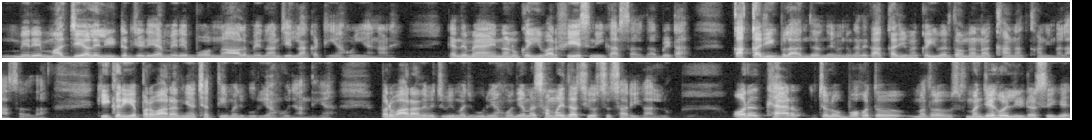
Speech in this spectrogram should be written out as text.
ਮੇਰੇ ਮਾਝੇ ਵਾਲੇ ਲੀਡਰ ਜਿਹੜੇ ਆ, ਮੇਰੇ ਬਹੁਤ ਨਾਲ ਮੇਰੇ ਨਾਲ ਜੇਲਾਂ ਕੱਟੀਆਂ ਹੋਈਆਂ ਇਹਨਾਂ ਨੇ। ਕਹਿੰਦੇ, ਮੈਂ ਇਹਨਾਂ ਨੂੰ ਕਈ ਵਾਰ ਫੇਸ ਨਹੀਂ ਕਰ ਸਕਦਾ, ਬੇਟਾ। ਕਾਕਾ ਜੀ ਬੁਲਾਉਂਦੇ ਹੁੰਦੇ ਮੈਨੂੰ। ਕਹਿੰਦੇ, ਕਾਕਾ ਜੀ, ਮੈਂ ਕਈ ਵਾਰ ਤਾਂ ਉਹਨਾਂ ਨਾਲ ਅੱਖਾਂ ਨਾਲ ਅੱਖਾਂ ਨਹੀਂ ਮਿਲਾ ਸਕਦਾ। ਕੀ ਕਰੀਏ? ਪਰਿਵਾਰਾਂ ਦੀਆਂ 36 ਮਜਬੂਰੀਆਂ ਹੋ ਜਾਂਦੀਆਂ। ਪਰਿਵਾਰਾਂ ਦੇ ਵਿੱਚ ਵੀ ਮਜਬੂਰੀਆਂ ਹੁੰਦੀਆਂ। ਮੈਂ ਸਮਝਦਾ ਸੀ ਉਸ ਸਾਰੀ ਗੱਲ ਨੂੰ। ਔਰ ਖੈਰ, ਚਲੋ, ਬਹੁਤ ਮਤਲਬ ਮੰਜੇ ਹੋਏ ਲੀਡਰ ਸੀਗੇ।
